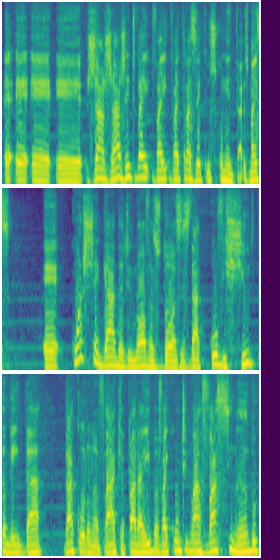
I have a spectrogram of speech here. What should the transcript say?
é, é, é, é, já já a gente vai, vai, vai trazer aqui os comentários. Mas é, com a chegada de novas doses da Covishield também da, da Coronavac, a Paraíba vai continuar vacinando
